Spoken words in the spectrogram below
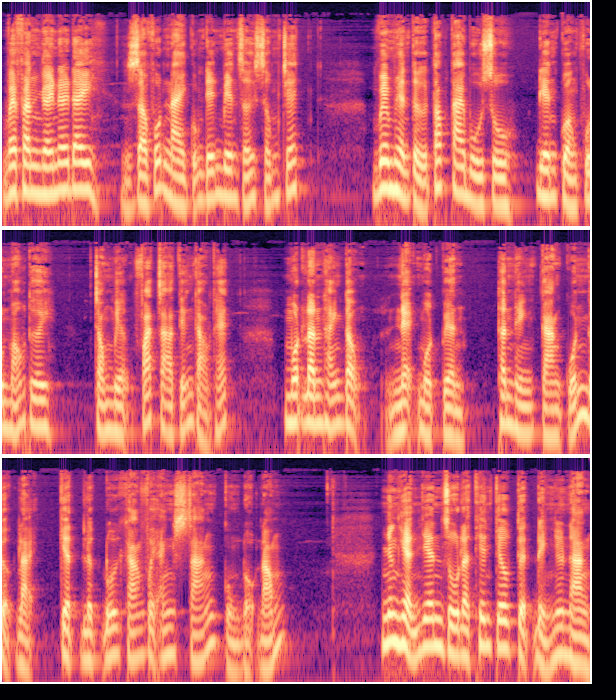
Về phần người nơi đây, giờ phút này cũng đến biên giới sống chết. Viêm huyền tử tóc tai bù xù, điên cuồng phun máu tươi, trong miệng phát ra tiếng gào thét. Một lần hành động, nện một quyền, thân hình càng cuốn ngược lại, kiệt lực đối kháng với ánh sáng cùng độ nóng. Nhưng hiển nhiên dù là thiên kiêu tuyệt đỉnh như nàng,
